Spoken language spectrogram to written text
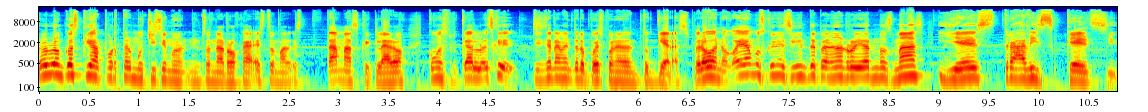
Rob Gronkowski va a aportar muchísimo en zona roja, esto está más que claro. ¿Cómo explicarlo? Es que sinceramente lo puedes poner donde tú quieras. Pero bueno, vayamos con el siguiente para no enrollarnos más y es Travis Kelsey.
